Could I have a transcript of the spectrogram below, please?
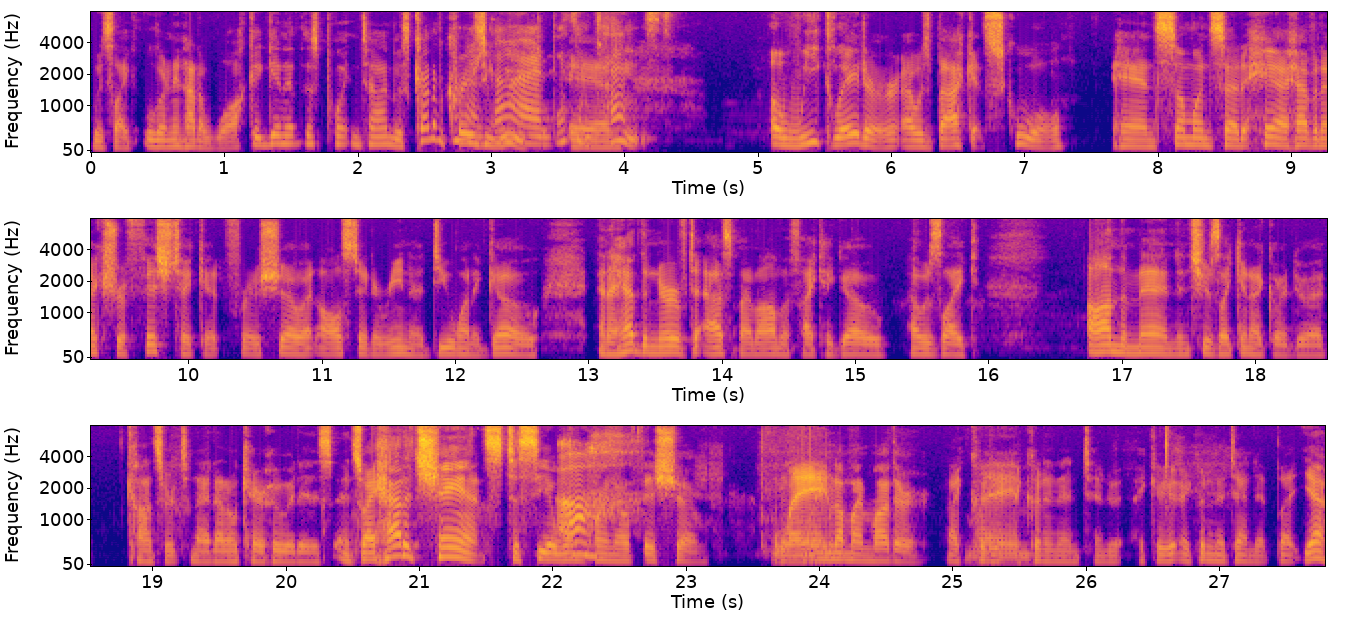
was like learning how to walk again at this point in time. It was kind of a crazy oh my God, week. that's and intense. a week later, I was back at school, and someone said, "Hey, I have an extra Phish ticket for a show at Allstate Arena. Do you want to go?" And I had the nerve to ask my mom if I could go. I was like on the mend, and she was like, "You're not going to a concert tonight. I don't care who it is." And so I had a chance to see a Ah. 1.0 Phish show. But I blame it on my mother. I couldn't. I couldn't attend it. I could. I couldn't attend it. But yeah,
